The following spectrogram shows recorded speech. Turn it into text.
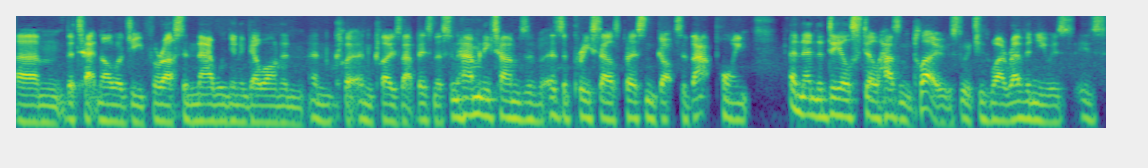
um, the technology for us, and now we're going to go on and and, cl- and close that business. And how many times have, as a pre-sales person got to that point and then the deal still hasn't closed, which is why revenue is is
